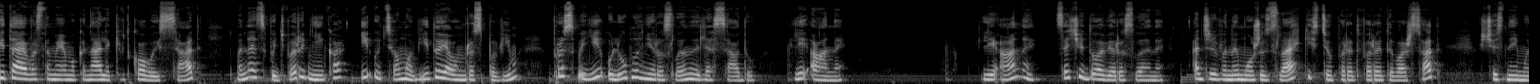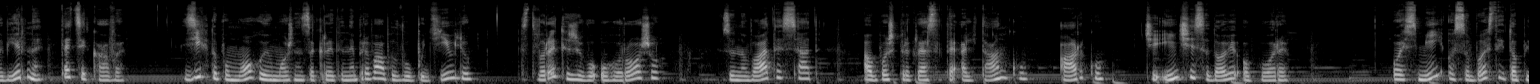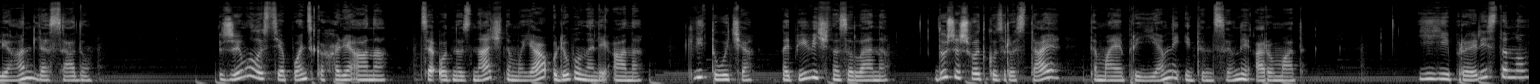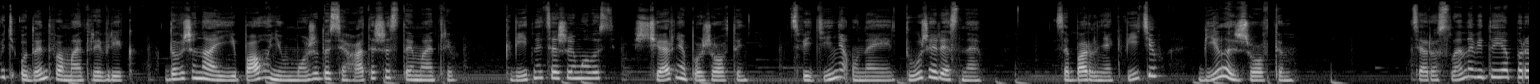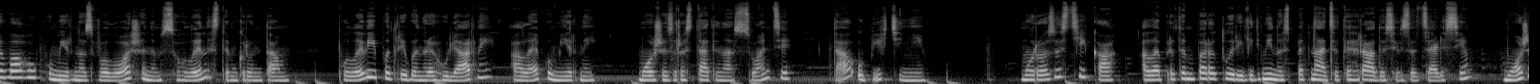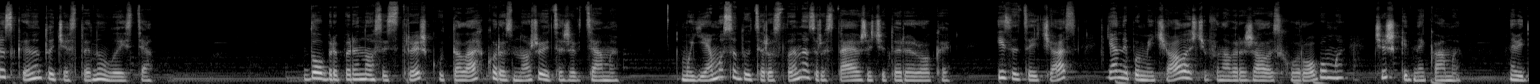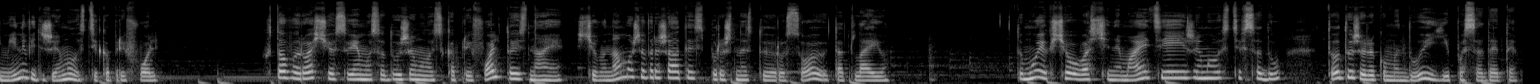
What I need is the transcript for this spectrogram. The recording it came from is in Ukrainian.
Вітаю вас на моєму каналі Квітковий сад. Мене звуть Вероніка, і у цьому відео я вам розповім про свої улюблені рослини для саду ліани. Ліани це чудові рослини, адже вони можуть з легкістю перетворити ваш сад в щось неймовірне та цікаве. З їх допомогою можна закрити непривабливу будівлю, створити живу огорожу, зонувати сад або ж прикрасити альтанку, арку чи інші садові опори. Ось мій особистий топліан для саду. Жимолость японська халіана це однозначно моя улюблена ліана. Квітуча, напіввічно зелена, дуже швидко зростає та має приємний інтенсивний аромат. Її приріст становить 1-2 метри в рік. Довжина її пагонів може досягати 6 метрів. Квітниця жимолость з червня по жовтень. Цвітіння у неї дуже рясне. Забарвлення квітів біле з жовтим. Ця рослина віддає перевагу помірно зволоженим суглинистим ґрунтам. Полив їй потрібен регулярний, але помірний. Може зростати на сонці та у півтіні. Морозостійка, але при температурі від мінус 15 градусів за Цельсієм може скинути частину листя. Добре переносить стрижку та легко розмножується живцями. В моєму саду ця рослина зростає вже 4 роки, і за цей час я не помічала, щоб вона вражалась хворобами чи шкідниками, на відміну від жимолості капріфоль. Хто вирощує у своєму саду жимолость капріфоль, той знає, що вона може вражатись порошнистою росою та тлею. Тому, якщо у вас ще немає цієї жимолості в саду, то дуже рекомендую її посадити.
